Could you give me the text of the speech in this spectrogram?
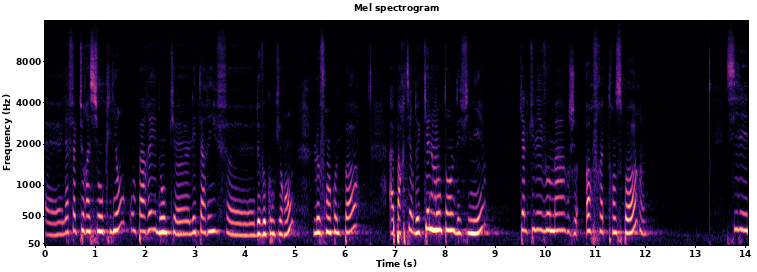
Euh, la facturation au client, comparer donc euh, les tarifs euh, de vos concurrents, le franc compte port, à partir de quel montant le définir, calculer vos marges hors frais de transport. Si,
